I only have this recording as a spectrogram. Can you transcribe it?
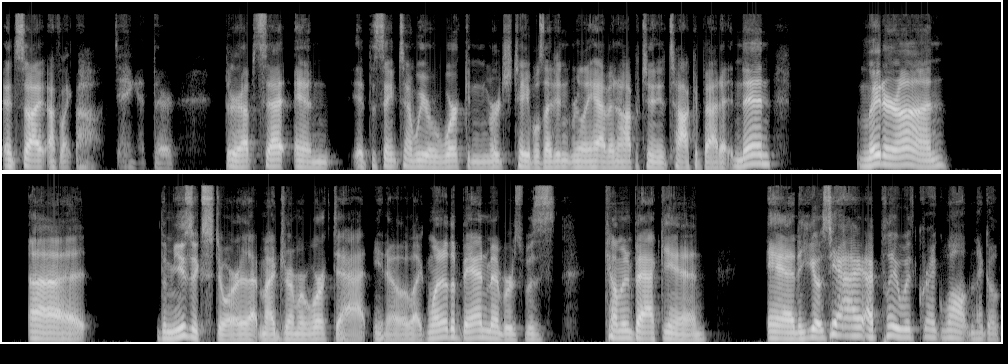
and so I, I'm like, oh, dang it. They're, they're upset. And at the same time we were working merch tables i didn't really have an opportunity to talk about it and then later on uh the music store that my drummer worked at you know like one of the band members was coming back in and he goes yeah i, I play with greg walton i go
